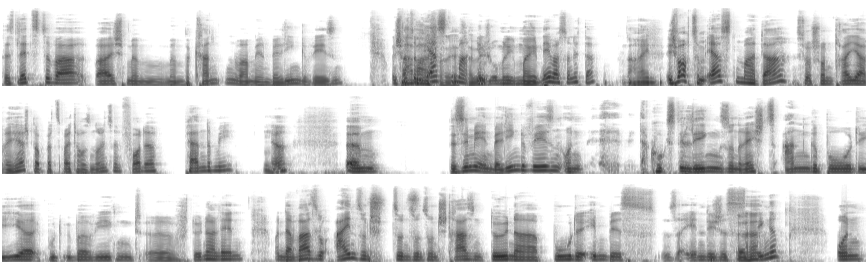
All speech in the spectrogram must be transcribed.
Das letzte war, war ich mit, mit einem Bekannten, waren wir in Berlin gewesen. Und ich war Da zum war ersten schon. Mal. Da will ich unbedingt mal hin. nee, warst du nicht da? Nein. Ich war auch zum ersten Mal da, das war schon drei Jahre her, ich glaube bei 2019, vor der Pandemie. Mhm. Ja. Ähm, da sind wir in Berlin gewesen und äh, da guckst du links und rechts Angebote hier, gut überwiegend äh, Dönerläden. Und da war so ein, so ein, so, ein- so, ein- so ein Straßendöner, Bude, Imbiss, so ähnliches Aha. Dinge. Und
